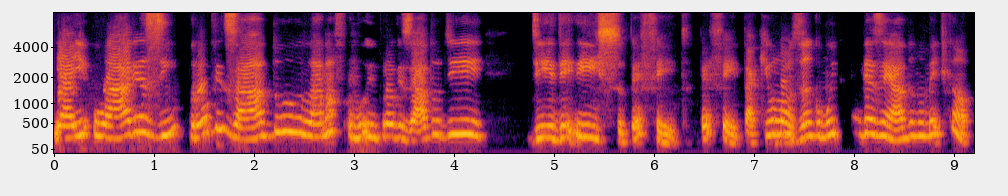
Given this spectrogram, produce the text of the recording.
E aí o Arias improvisado lá na improvisado de, de, de isso, perfeito, perfeito. Aqui o losango muito desenhado no meio de campo.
